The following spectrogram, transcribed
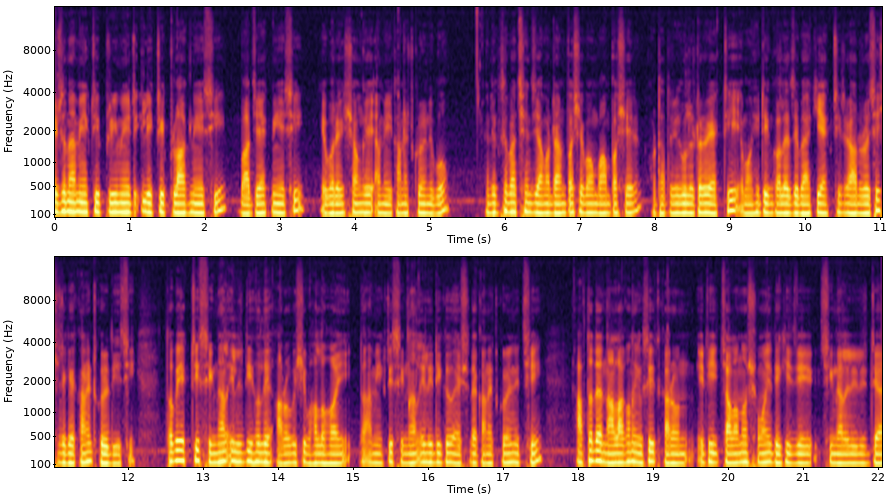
এর জন্য আমি একটি প্রিমেড ইলেকট্রিক প্লাগ নিয়েছি বা জ্যাক নিয়েছি। এবার এর সঙ্গে আমি কানেক্ট করে নিব। দেখতে পাচ্ছেন যে আমার ডান পাশে এবং বাম পাশের অর্থাৎ রেগুলেটরের একটি এবং হিটিং কলের যে বাকি একটি রাড রয়েছে সেটাকে কানেক্ট করে দিয়েছি। তবে একটি সিগন্যাল এলইডি হলে আরও বেশি ভালো হয়। তো আমি একটি সিগন্যাল এলইডিকেও এর সাথে কানেক্ট করে নিচ্ছি। আপনাদের না লাগানোই উচিত কারণ এটি চালানোর সময় দেখি যে সিগন্যাল এলইডিটা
